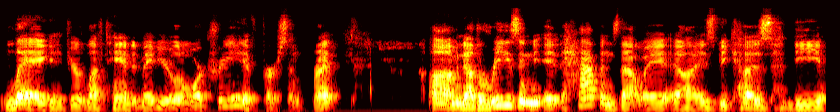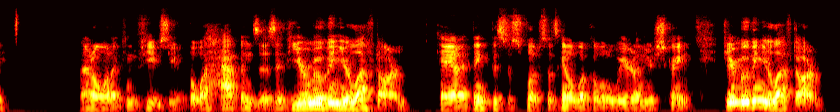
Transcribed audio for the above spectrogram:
leg, if you're left-handed, maybe you're a little more creative person, right? Um, now, the reason it happens that way uh, is because the I don't want to confuse you, but what happens is if you're moving your left arm, okay, I think this is flipped, so it's going to look a little weird on your screen. If you're moving your left arm,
